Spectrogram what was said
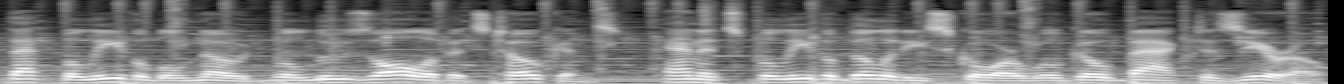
that believable node will lose all of its tokens, and its believability score will go back to zero.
